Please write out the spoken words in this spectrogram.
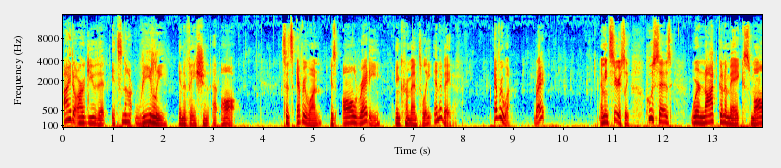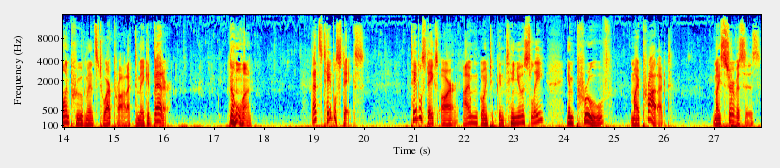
I'd argue that it's not really innovation at all, since everyone is already incrementally innovative. Everyone, right? I mean, seriously, who says we're not going to make small improvements to our product to make it better? No one. That's table stakes. Table stakes are I'm going to continuously improve my product, my services,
